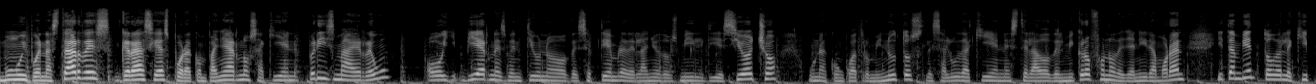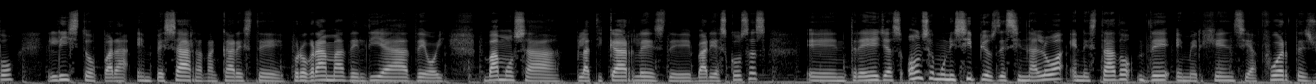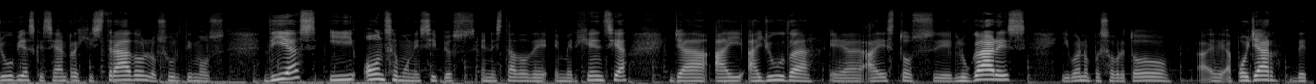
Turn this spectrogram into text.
Muy buenas tardes, gracias por acompañarnos aquí en Prisma RU. Hoy, viernes 21 de septiembre del año 2018, una con cuatro minutos. Les saluda aquí en este lado del micrófono de Yanira Morán y también todo el equipo listo para empezar a arrancar este programa del día de hoy. Vamos a platicarles de varias cosas entre ellas 11 municipios de Sinaloa en estado de emergencia. Fuertes lluvias que se han registrado los últimos días y 11 municipios en estado de emergencia. Ya hay ayuda eh, a estos eh, lugares y bueno, pues sobre todo eh, apoyar de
